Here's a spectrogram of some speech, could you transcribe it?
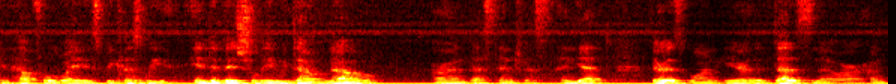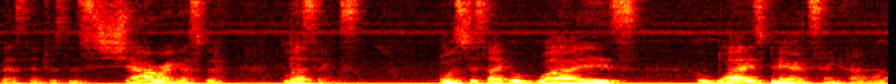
in helpful ways because we individually we don't know our own best interest and yet there is one here that does know our own best interest is showering us with blessings almost just like a wise a wise parent saying oh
